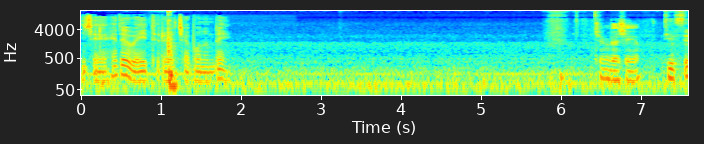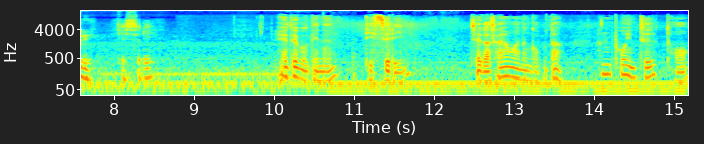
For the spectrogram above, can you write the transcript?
이제 헤드 웨이트를 재보는데 지금 몇이에요? D3. D3? 헤드 무게는 D3 제가 사용하는 것보다 한 포인트 더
